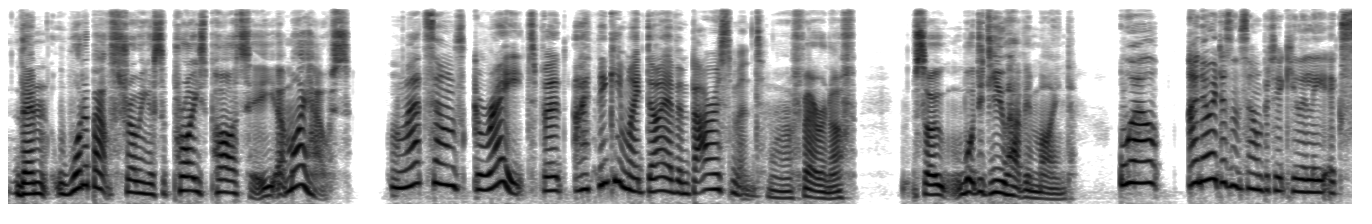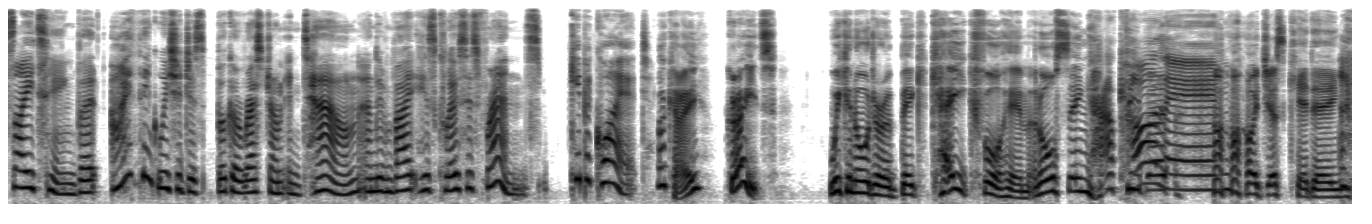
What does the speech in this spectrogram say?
Then what about throwing a surprise party at my house? That sounds great, but I think he might die of embarrassment. Uh, fair enough. So, what did you have in mind? Well, I know it doesn't sound particularly exciting, but I think we should just book a restaurant in town and invite his closest friends. Keep it quiet. OK, great. We can order a big cake for him and all sing happy birthday. Oh, just kidding.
